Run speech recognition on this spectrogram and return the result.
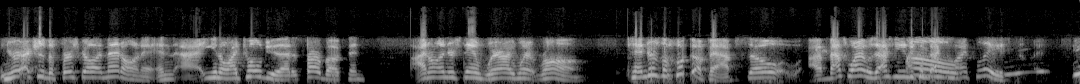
and you're actually the first girl I met on it. And I, you know, I told you that at Starbucks, and I don't understand where I went wrong. Tinder's a hookup app, so uh, that's why I was asking you to come back to Oh. my place. No,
